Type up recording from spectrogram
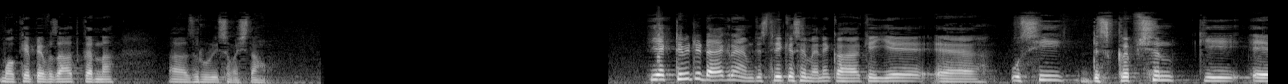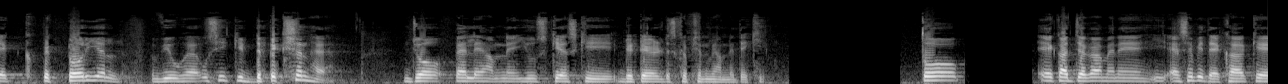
موقع پہ وضاحت کرنا ضروری سمجھتا ہوں. یہ ایکٹیویٹی ڈائگرام جس طریقے سے میں نے کہا کہ یہ اسی ڈسکرپشن کی ایک پکٹوریل ویو ہے، اسی کی ڈپکشن ہے، جو پہلے ہم نے یوز کیس کی ڈیٹیل ڈسکرپشن میں ہم نے دیکھی۔ تو ایک آدھ جگہ میں نے ایسے بھی دیکھا کہ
